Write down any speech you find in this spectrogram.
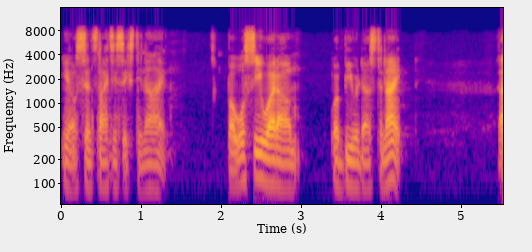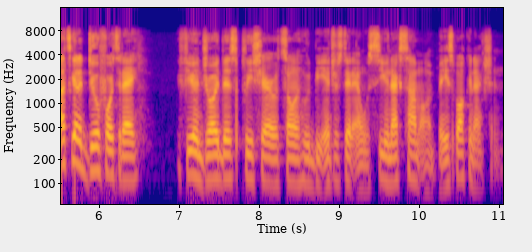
you know, since 1969. But we'll see what um what Bieber does tonight. That's gonna do it for today. If you enjoyed this, please share it with someone who'd be interested, and we'll see you next time on Baseball Connection.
